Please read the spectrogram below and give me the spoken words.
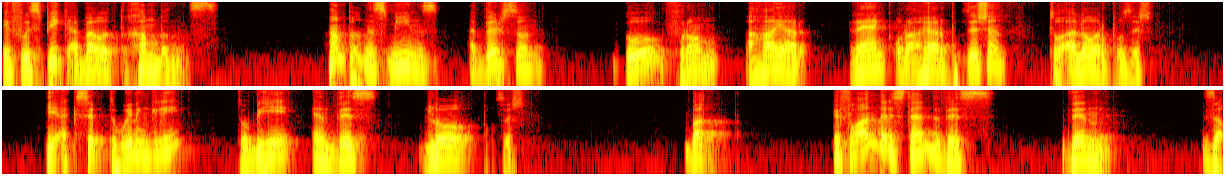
if we speak about humbleness humbleness means a person go from a higher rank or a higher position to a lower position. He accept willingly to be in this low position. But if we understand this then the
